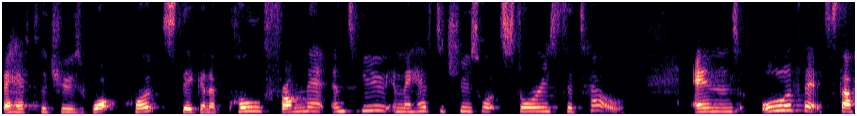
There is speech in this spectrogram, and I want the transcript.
they have to choose what quotes they're going to pull from that interview and they have to choose what stories to tell and all of that stuff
